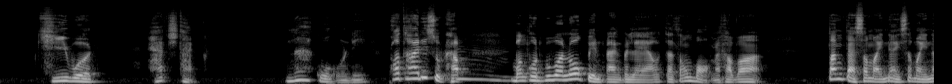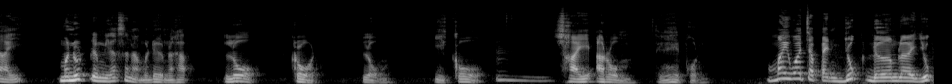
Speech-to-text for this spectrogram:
ำคีย์เวิร์ด hashtag น่ากลัวกว่านี้ เพราะท้ายที่สุดครับอืมบางคนพูดว่าโลกเปลี่ยนแปลงไปแล้ว แต่ต้องบอกนะครับว่า ตั้งแต่สมัยไหนสมัยไหน มนุษย์ยังมีลักษณะเหมือนเดิมนะครับ โลภโกรธ หลง อีโก้อืมใช้อารมณ์ถึงเหตุผล ไม่ว่าจะเป็นยุคเดิมเลยยุค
